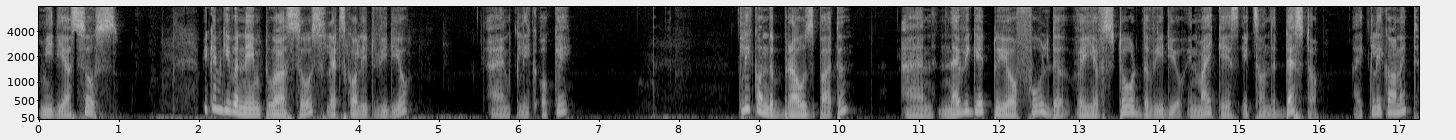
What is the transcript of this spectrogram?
media source. We can give a name to our source. Let's call it video and click OK. Click on the browse button and navigate to your folder where you have stored the video. In my case, it's on the desktop. I click on it,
